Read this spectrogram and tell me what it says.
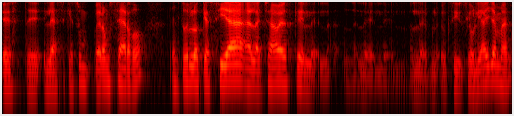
Este, le hace que es un, era un cerdo. Entonces lo que hacía a la chava es que le- le- le- le- le- si, si olía a ella mal,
